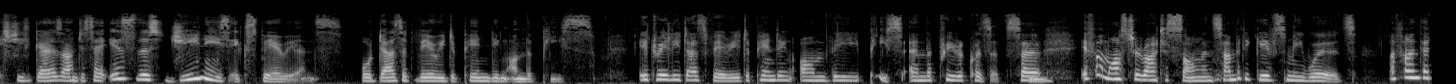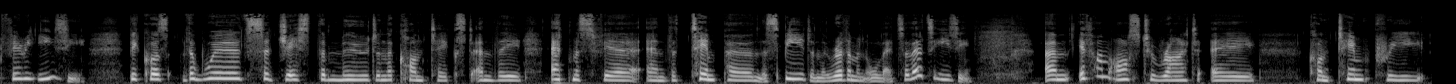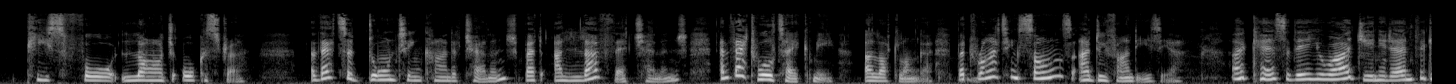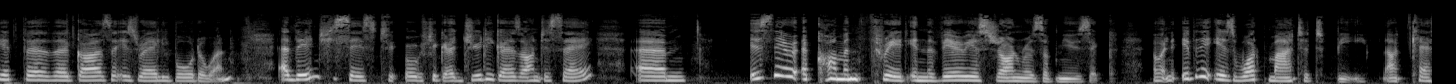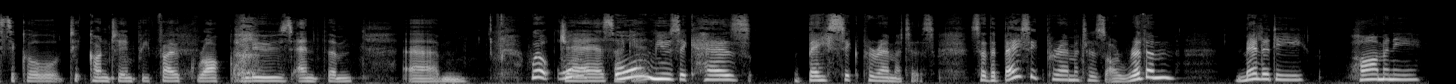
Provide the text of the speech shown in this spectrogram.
She goes on to say, is this Jeannie's experience, or does it vary depending on the piece? It really does vary depending on the piece and the prerequisites. So if I'm asked to write a song and somebody gives me words, I find that very easy because the words suggest the mood and the context and the atmosphere and the tempo and the speed and the rhythm and all that. So that's easy. Um, if I'm asked to write a contemporary piece for large orchestra, that's a daunting kind of challenge, but I love that challenge, and that will take me a lot longer. But writing songs, I do find easier. Okay, so there you are, Jeannie. Don't forget the, the Gaza Israeli border one. And then she says to, or she go, Judy goes on to say, um, is there a common thread in the various genres of music? And if there is, what might it be? Like classical, t- contemporary, folk, rock, blues, anthem, um, Well, Jazz, all, all music has basic parameters. So the basic parameters are rhythm, melody, harmony,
